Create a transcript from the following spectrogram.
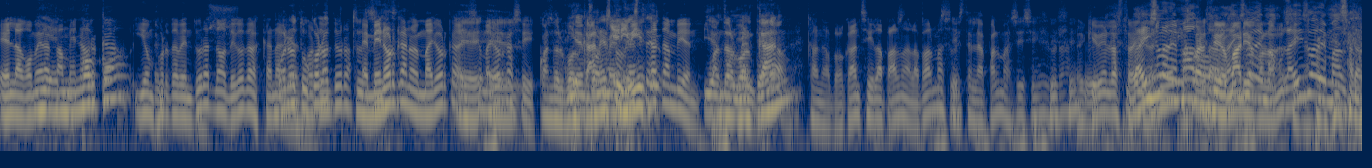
En La Gomera y en tampoco. Menorca, y en Fuerteventura, no, digo de las Canarias. Bueno, tú, Fuerteventura, tú, en Menorca, no, en Mallorca, eh, en Mallorca el, sí. Cuando el volcán en Ibiza también. Y cuando el volcán. Cuando el volcán, sí, La Palma, La Palma, sí. está en La Palma, sí, sí. El que bien las La isla de Malta. La isla de Malta.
